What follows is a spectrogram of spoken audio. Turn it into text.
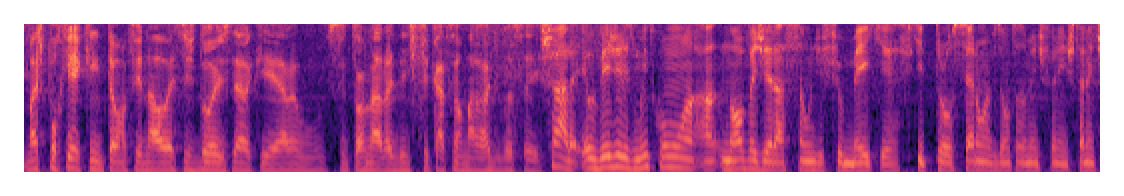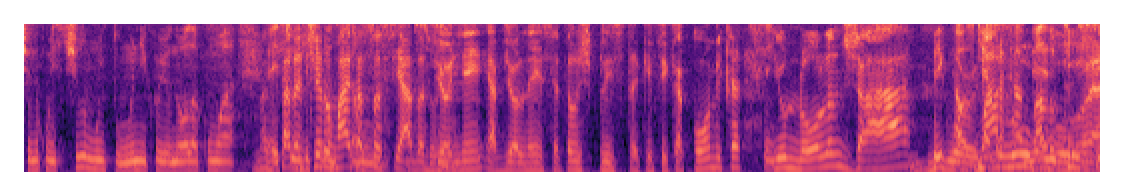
Mas por que que então, afinal, esses dois era que eram, se tornaram a identificação maior de vocês? Cara, eu vejo eles muito como a nova geração de filmmakers que trouxeram uma visão totalmente diferente. Tarantino com um estilo muito único e o Nolan com uma Mas é, o Tarantino mais associado à, absurda. violen- à violência tão explícita que fica cômica Sim. e o Nolan já Big É Words, quebra-cabeça. maluquice,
